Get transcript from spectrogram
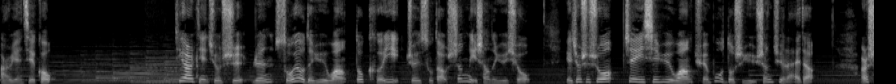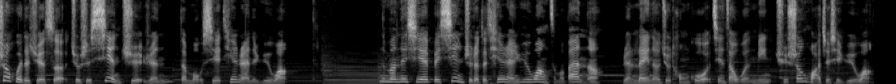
二元结构，第二点就是人所有的欲望都可以追溯到生理上的欲求，也就是说这一些欲望全部都是与生俱来的，而社会的角色就是限制人的某些天然的欲望。那么那些被限制了的天然欲望怎么办呢？人类呢就通过建造文明去升华这些欲望。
